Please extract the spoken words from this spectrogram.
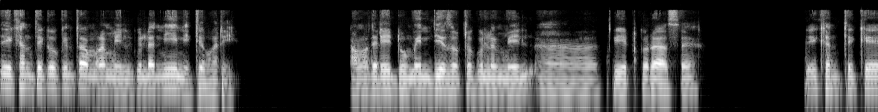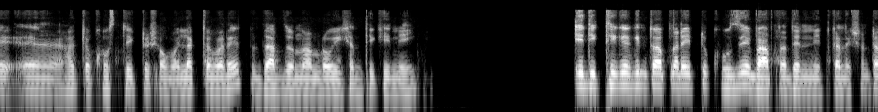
এখান থেকেও কিন্তু আমরা মেলগুলা নিয়ে নিতে পারি। আমাদের এই ডোমেন দিয়ে যতগুলো মেল ক্রিয়েট করা আছে, এখান থেকে হয়তো খুঁজতে একটু সময় লাগতে পারে যার জন্য আমরা ওইখান থেকে নেই। এদিক থেকে কিন্তু আপনারা একটু খুঁজে বা আপনাদের নেট কানেকশনটা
